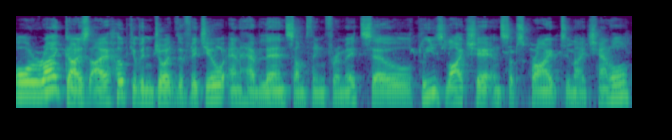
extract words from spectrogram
Alright guys, I hope you've enjoyed the video and have learned something from it. So please like, share and subscribe to my channel.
